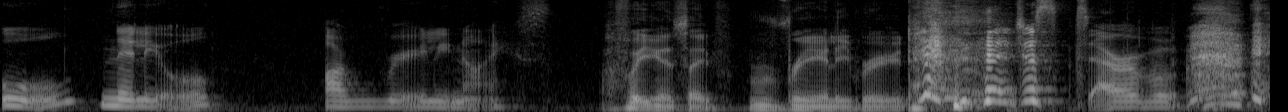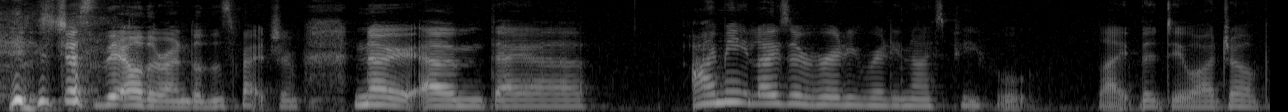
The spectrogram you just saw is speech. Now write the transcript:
all, nearly all, are really nice. I thought you were gonna say really rude. just terrible. He's just the other end of the spectrum. No, um, they are. I meet loads of really, really nice people, like that do our job.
